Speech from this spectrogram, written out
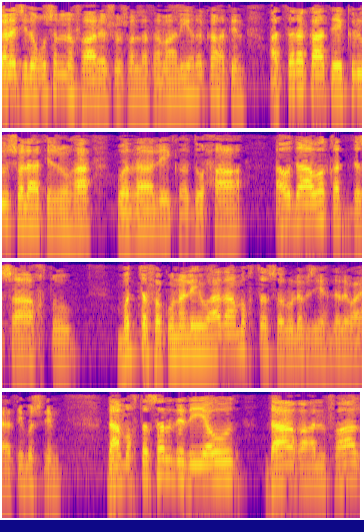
کله چې د غسل نه فارغ شو صلی ثمانیه رکعات اترکات کړو صلات زوها وذالک ضحا او دا وقت د ساختو متفقون علی واذا مختصر لفظ احد روایات مسلم دا مختصر د دیو دا غ الفاظ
